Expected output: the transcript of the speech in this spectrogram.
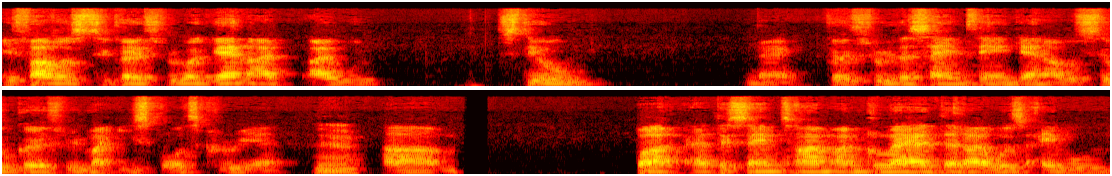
if I was to go through again, I I would still, you know, go through the same thing again. I would still go through my esports career. Yeah. Um, but at the same time, I'm glad that I was able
